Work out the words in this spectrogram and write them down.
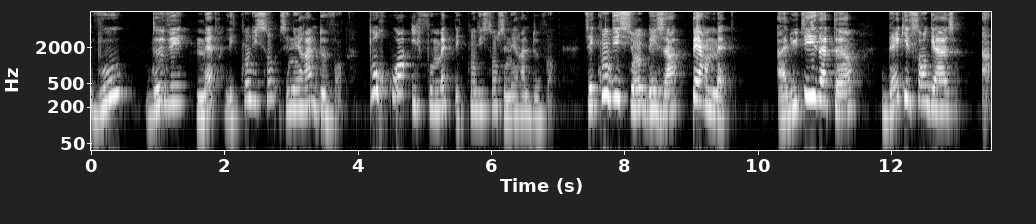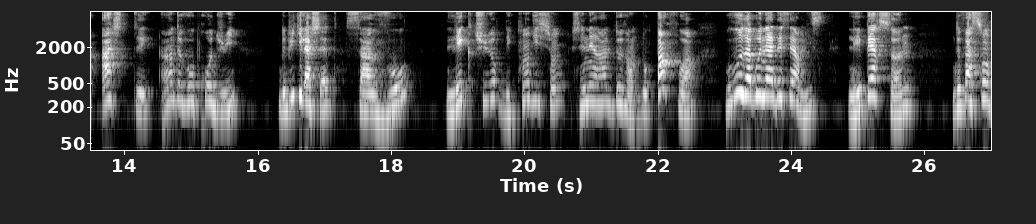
vous devez mettre les conditions générales de vente. Pourquoi il faut mettre des conditions générales de vente? Ces conditions déjà permettent à l'utilisateur dès qu'il s'engage à acheter un de vos produits, depuis qu'il achète, ça vaut lecture des conditions générales de vente. Donc parfois, vous vous abonnez à des services, les personnes, de façon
